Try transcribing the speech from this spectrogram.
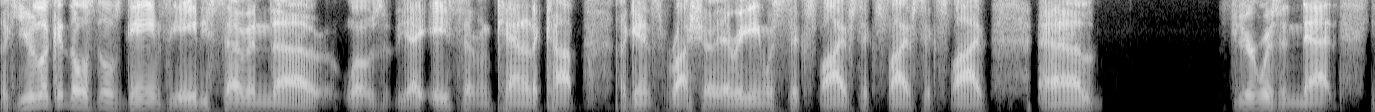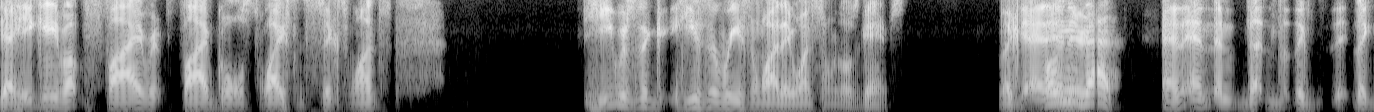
Like you look at those those games, the eighty seven uh what was it, the eighty seven Canada Cup against Russia. Every game was six five, six five, six five. Uh Fuhr was in net. Yeah, he gave up five five goals twice and six once. He was the he's the reason why they won some of those games. Like and, Oh, and you they're- bet. And and and that like, like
